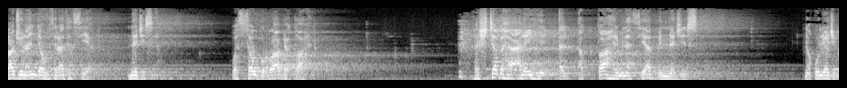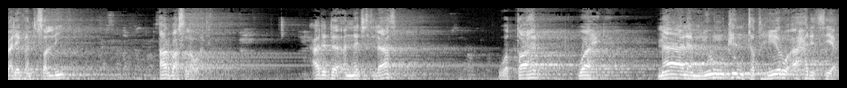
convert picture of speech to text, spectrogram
رجل عنده ثلاثة ثياب نجسة والثوب الرابع طاهر. فاشتبه عليه الطاهر من الثياب بالنجس. نقول يجب عليك أن تصلي أربع صلوات. عدد النجس ثلاث والطاهر واحد. ما لم يمكن تطهير أحد الثياب.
